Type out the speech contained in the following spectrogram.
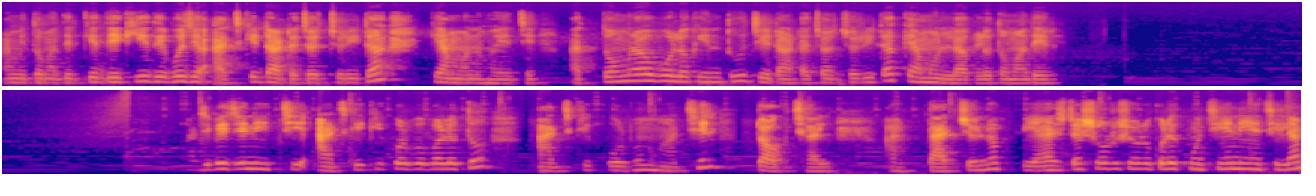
আমি তোমাদেরকে দেখিয়ে দেব যে আজকে ডাঁটা চচ্চড়িটা কেমন হয়েছে। আর তোমরাও বলো কিন্তু যে ডাঁটা চচ্চড়িটা কেমন লাগল তোমাদের। মাছ ভেজে নিচ্ছি। আজকে কি করব বলো তো? আজকে করব মাছের টক ঝাল। আর তার জন্য পেঁয়াজটা সরু সরু করে কুচিয়ে নিয়েছিলাম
